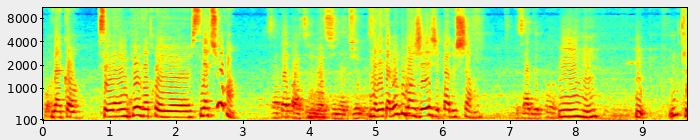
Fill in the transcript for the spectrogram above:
Quoi. D'accord. C'est un peu votre euh, signature? Ça fait partie de ma signature aussi. Mais les tableaux que moi j'ai, j'ai pas de chat. hein. Ça dépend. Mhm. Mm. Ok.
